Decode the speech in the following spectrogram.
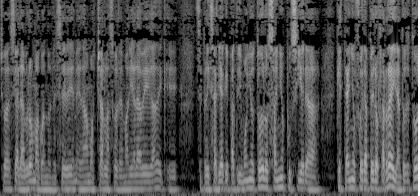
yo hacía la broma cuando en el CDM dábamos charlas sobre Amalia La Vega de que se precisaría que Patrimonio todos los años pusiera que este año fuera Pedro Ferreira. Entonces todo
